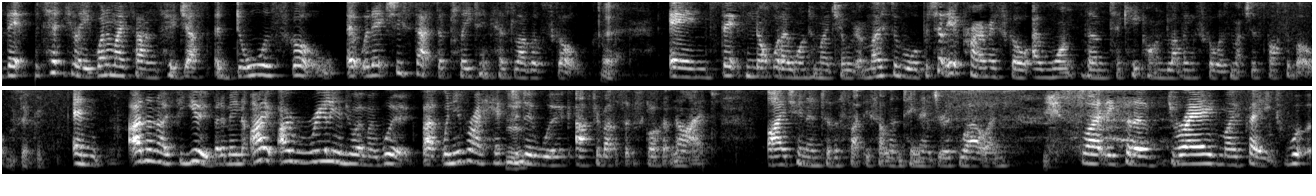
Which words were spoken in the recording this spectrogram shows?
that particularly one of my sons who just adores school, it would actually start depleting his love of school. Yeah. And that's not what I want in my children. Most of all, particularly at primary school, I want them to keep on loving school as much as possible Exactly. and I don't know for you, but I mean, I, I really enjoy my work, but whenever I have to hmm. do work after about six o'clock at night, I turn into the slightly sullen teenager as well and Yes. slightly sort of drag my feet w-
